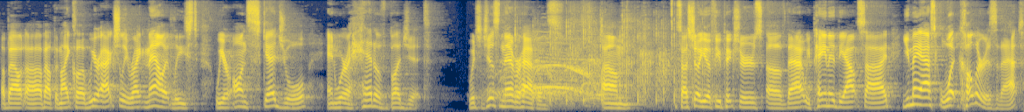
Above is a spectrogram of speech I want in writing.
about, uh, about the nightclub. We are actually, right now at least, we are on schedule and we're ahead of budget, which just never happens. Um, so I'll show you a few pictures of that. We painted the outside. You may ask, what color is that?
